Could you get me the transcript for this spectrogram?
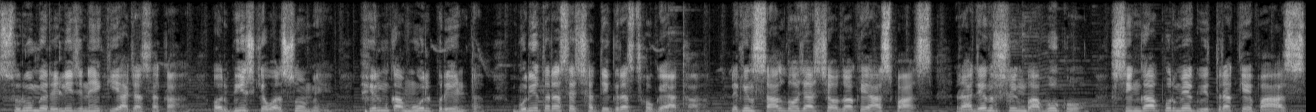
शुरू में रिलीज़ नहीं किया जा सका, और बीच के वर्षों में फ़िल्म का मूल प्रिंट बुरी तरह से क्षतिग्रस्त हो गया था, लेकिन साल 2014 के आसपास राजेंद्र सिंह बाबू को सिंगापुर में एक वितरक के पास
